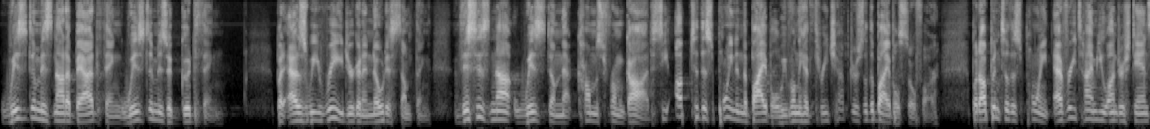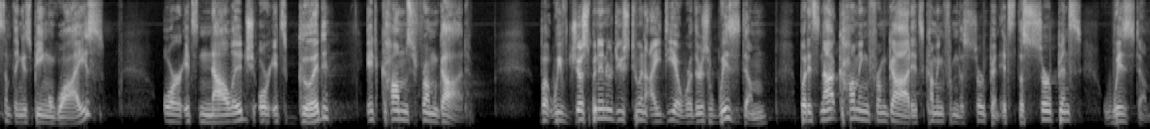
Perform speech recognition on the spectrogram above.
Wisdom is not a bad thing, wisdom is a good thing. But as we read, you're going to notice something. This is not wisdom that comes from God. See, up to this point in the Bible, we've only had three chapters of the Bible so far. But up until this point, every time you understand something as being wise, or it's knowledge, or it's good, it comes from God. But we've just been introduced to an idea where there's wisdom, but it's not coming from God, it's coming from the serpent. It's the serpent's wisdom,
